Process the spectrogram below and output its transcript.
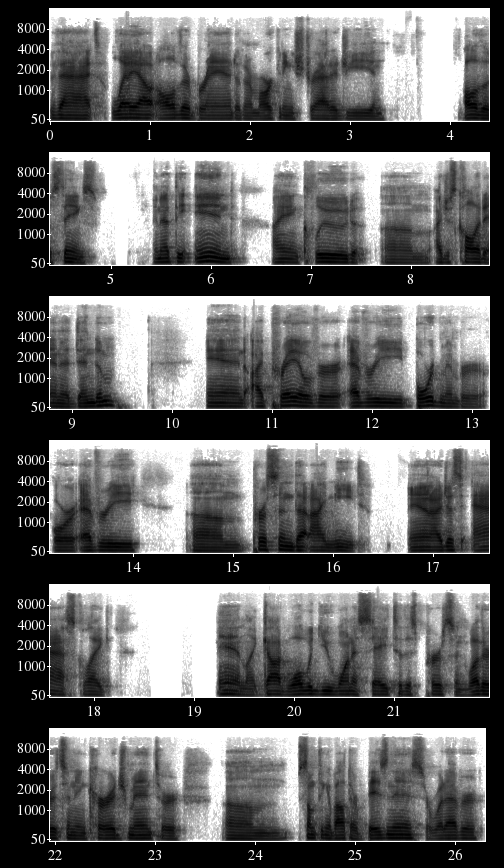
that lay out all of their brand and their marketing strategy and all of those things. And at the end, I include, um, I just call it an addendum. And I pray over every board member or every um, person that I meet. And I just ask, like, man, like, God, what would you want to say to this person? Whether it's an encouragement or um, something about their business or whatever.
